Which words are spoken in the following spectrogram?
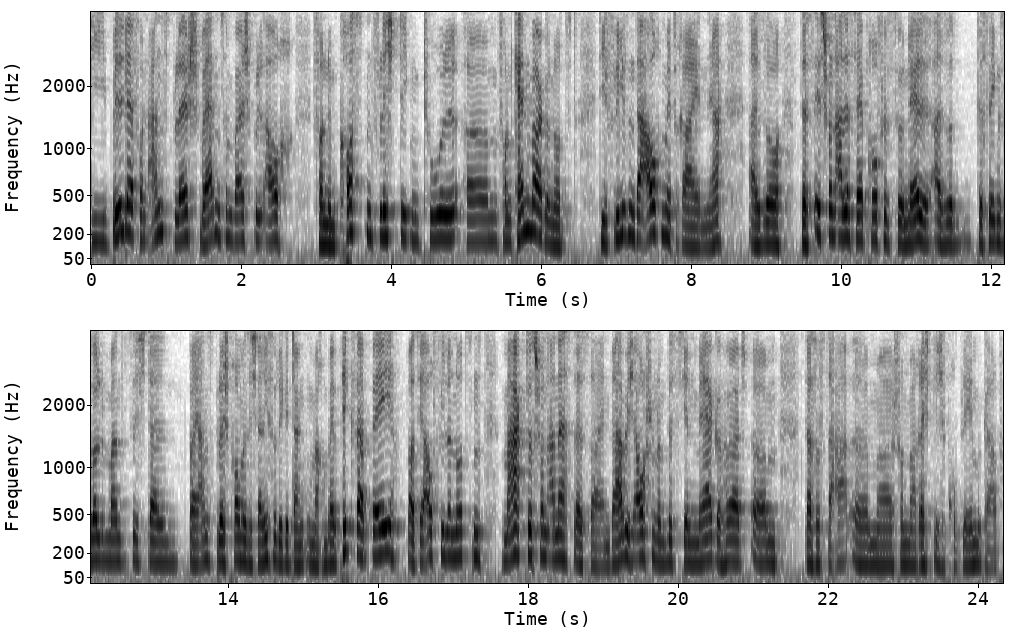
die Bilder von Unsplash werden zum Beispiel auch von einem kostenpflichtigen Tool ähm, von Canva genutzt. Die fließen da auch mit rein, ja. Also das ist schon alles sehr professionell. Also deswegen sollte man sich dann, bei Unsplash braucht man sich da nicht so die Gedanken machen. Bei Pixabay, was ja auch viele nutzen, mag das schon anders sein. Da habe ich auch schon ein bisschen mehr gehört, ähm, dass es da ähm, schon mal rechtliche Probleme gab.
